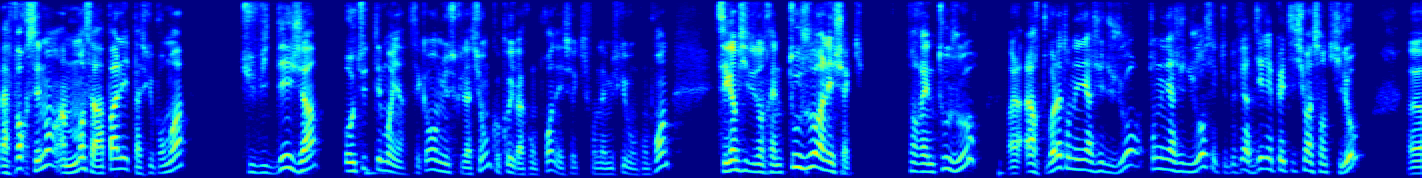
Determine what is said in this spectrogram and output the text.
bah forcément, à un moment, ça va pas aller. Parce que pour moi, tu vis déjà au-dessus de tes moyens. C'est comme en musculation, Coco il va comprendre, et ceux qui font de la muscu vont comprendre. C'est comme si tu t'entraînes toujours à l'échec. Tu t'entraînes toujours. Voilà. Alors voilà ton énergie du jour. Ton énergie du jour, c'est que tu peux faire 10 répétitions à 100 kg euh,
